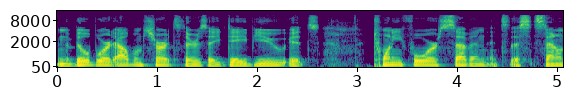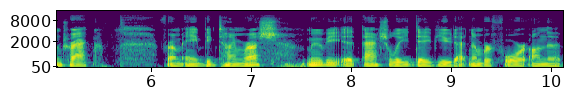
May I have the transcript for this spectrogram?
In the Billboard albums charts, there's a debut. It's 24 7. It's this soundtrack from a Big Time Rush movie. It actually debuted at number four on the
